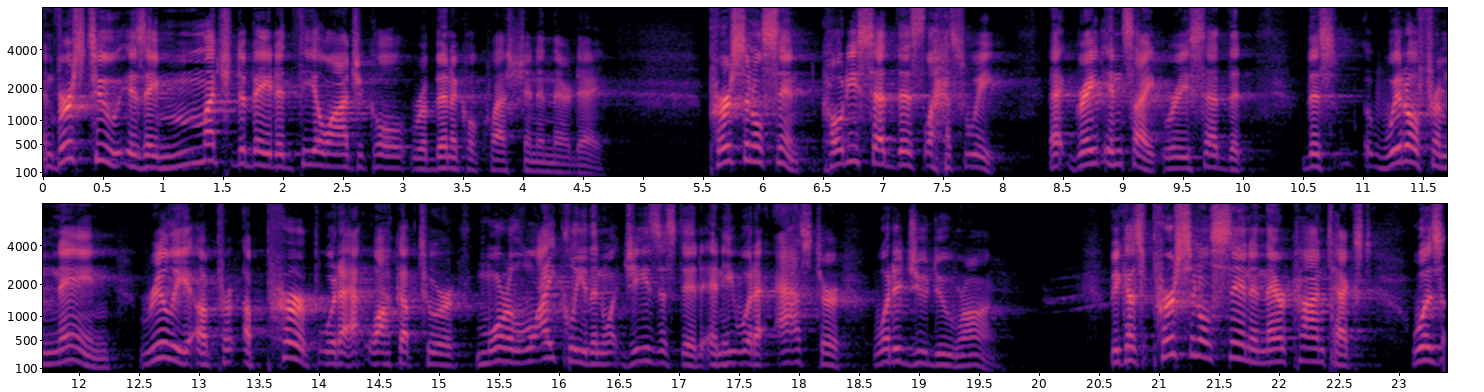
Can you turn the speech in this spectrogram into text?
And verse 2 is a much debated theological, rabbinical question in their day. Personal sin. Cody said this last week, that great insight where he said that this widow from Nain, really a, a perp would walk up to her more likely than what Jesus did, and he would have asked her, What did you do wrong? Because personal sin in their context was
